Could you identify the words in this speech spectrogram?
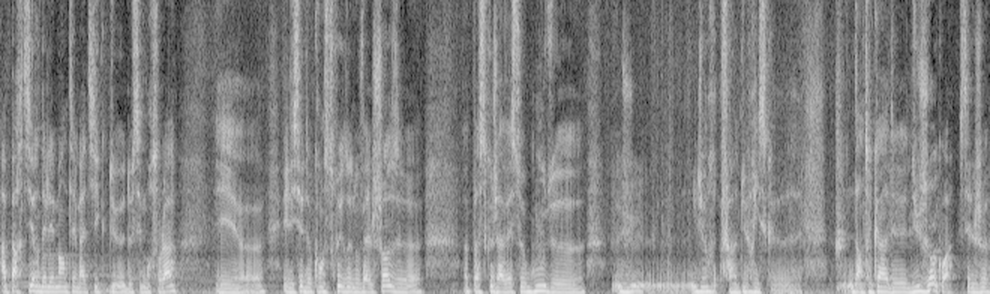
à partir d'éléments thématiques de, ces morceaux-là et, euh, et d'essayer de construire de nouvelles choses euh, parce que j'avais ce goût de, du, risque, en tout cas du jeu, quoi. C'est le jeu.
